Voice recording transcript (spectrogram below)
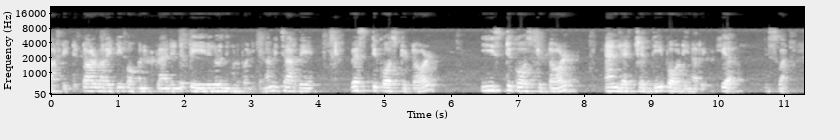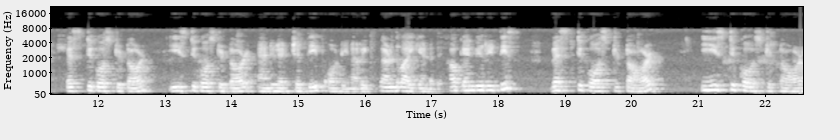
heart it tall variety coconut പ്ലാന്റിന്റെ പേരുകൾ നിങ്ങൾ പഠിക്കണം. Which are they West Coast Tall East Coast Tall and Lakshadweep Ordinary here this one West Coast Tall East Coast Tall and Lakshadweep Ordinary ഇതാണ് ഇത് വായിക്കേണ്ടത്. How can we read this West Coast Tall East Coast Tall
